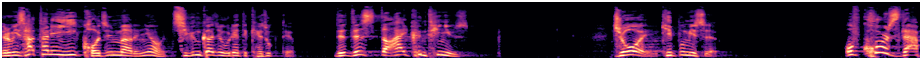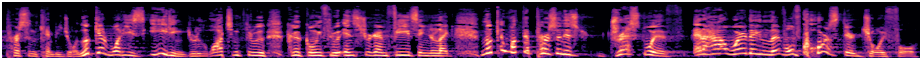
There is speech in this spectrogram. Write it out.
여러분 이 사탄이 이 거짓말은요 지금까지 우리한테 계속돼요. This lie continues. joy, 기쁨이 있어요. Of course, that person can be joy. Look at what he's eating. You're watching through, going through Instagram feeds, and you're like, look at what that person is dressed with and how where they live. Of course, they're joyful.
